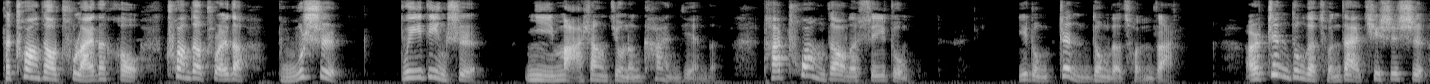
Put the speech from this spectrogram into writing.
它创造出来的后，创造出来的不是不一定是。你马上就能看见的，它创造的是一种一种震动的存在，而震动的存在其实是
